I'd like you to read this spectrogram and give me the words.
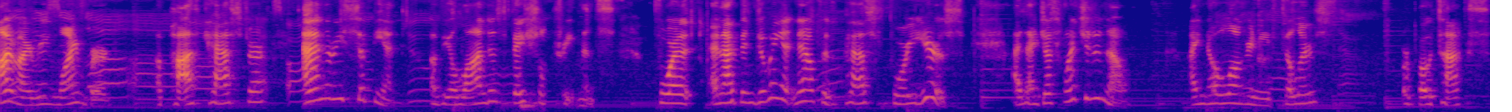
I'm Irene Weinberg, a podcaster and the recipient of Yolanda's facial treatments for, and I've been doing it now for the past four years. And I just want you to know, I no longer need fillers or Botox.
